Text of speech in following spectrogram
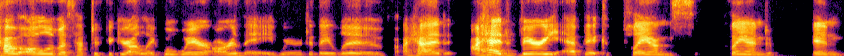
how all of us have to figure out like well where are they? Where do they live? I had i had very epic plans planned and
